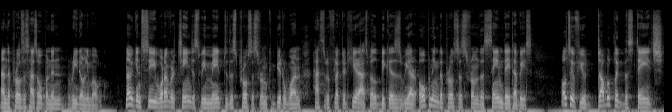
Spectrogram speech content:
And the process has opened in read-only mode. Now you can see whatever changes we made to this process from computer 1 has reflected here as well because we are opening the process from the same database. Also if you double click the stage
